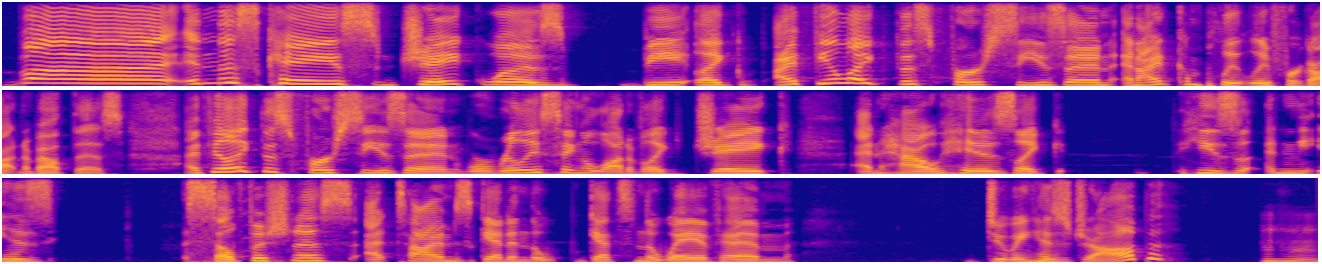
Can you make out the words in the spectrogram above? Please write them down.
but in this case, Jake was be like I feel like this first season and I'd completely forgotten about this. I feel like this first season we're really seeing a lot of like Jake and how his like he's his selfishness at times get in the gets in the way of him doing his job. Mm-hmm.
